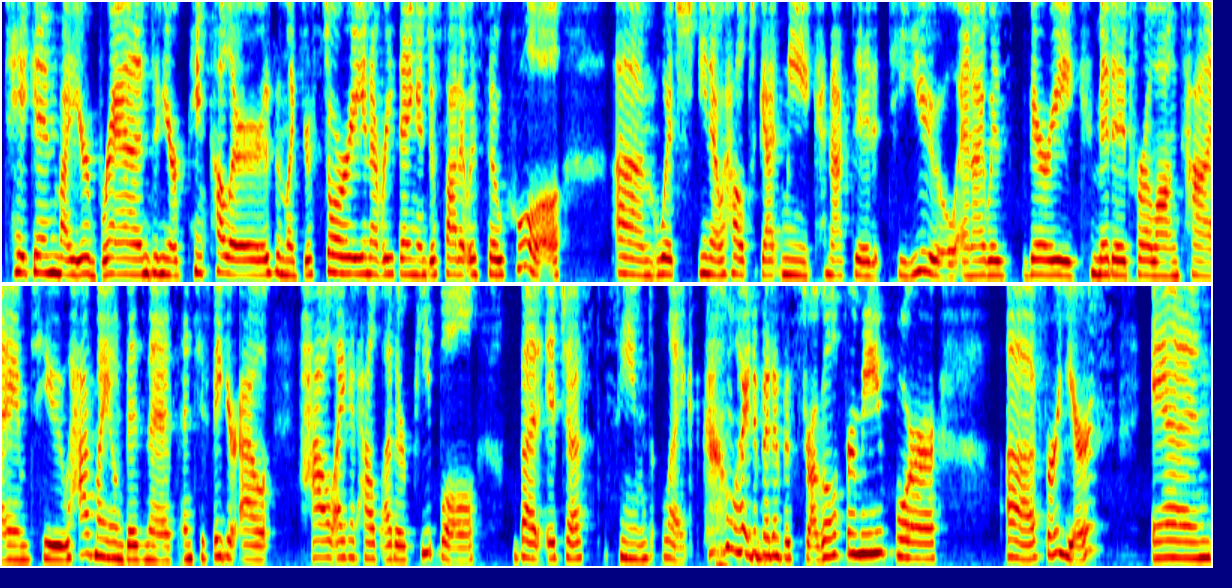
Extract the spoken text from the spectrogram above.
taken by your brand and your pink colors and like your story and everything and just thought it was so cool um, which you know helped get me connected to you. And I was very committed for a long time to have my own business and to figure out how I could help other people. But it just seemed like quite a bit of a struggle for me for uh, for years. And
